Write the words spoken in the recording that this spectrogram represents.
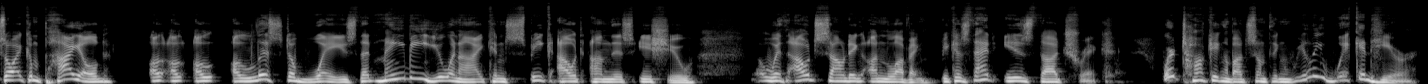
So I compiled a, a, a, list of ways that maybe you and I can speak out on this issue without sounding unloving, because that is the trick. We're talking about something really wicked here.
